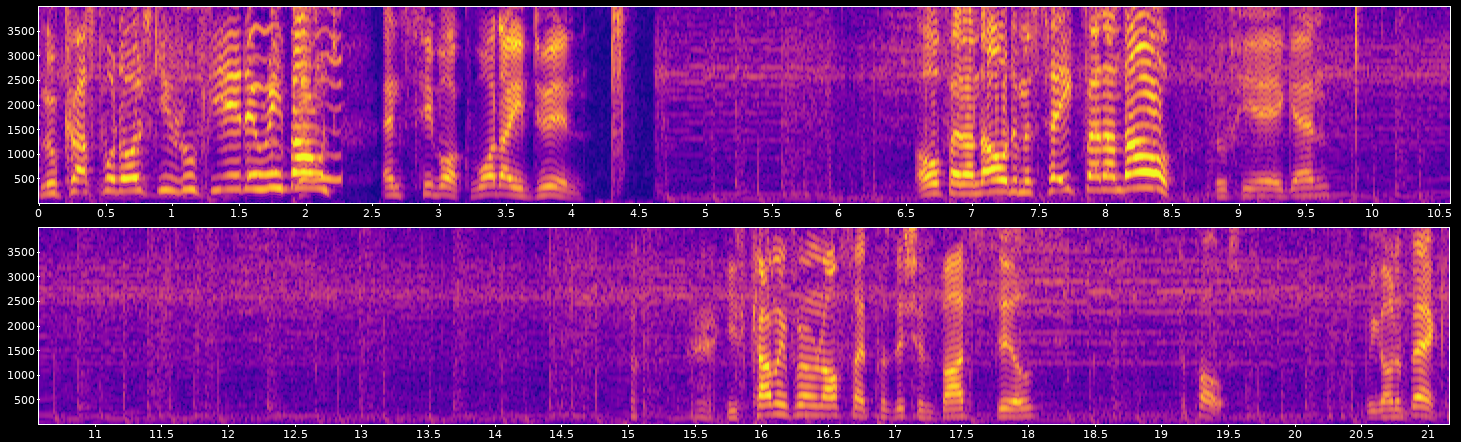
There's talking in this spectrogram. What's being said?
Lukas Podolski, Ruffier, the rebound. And Sivok, what are you doing? Oh, Fernando, the mistake, Fernando! Ruffier again. He's coming from an offside position, but still the post. We got it back.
